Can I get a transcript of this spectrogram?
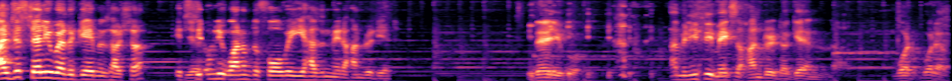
I'll just tell you where the game is, Harsha. It's Yeah. the only one of the four where he hasn't made 100 yet. There you go. I mean, if he makes a hundred again, what whatever.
